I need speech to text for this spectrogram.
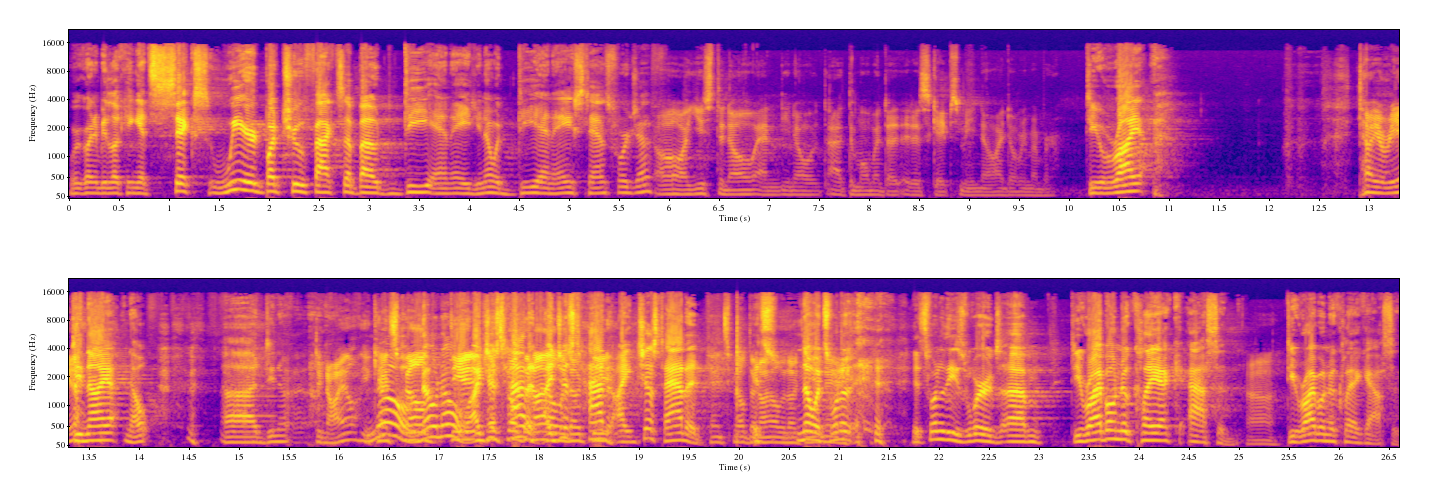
We're going to be looking at six weird but true facts about DNA. Do you know what DNA stands for, Jeff? Oh, I used to know, and you know, at the moment it it escapes me. No, I don't remember. Do you ri- Diarrhea? deny No. Uh, denial? You No, can't spell no, no. DNA I just had it. I just had D- it. I just had it. Can't spell It's- denial without No, it's one of the, it's one of these words. Um, deribonucleic acid. Ah. Deribonucleic acid.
